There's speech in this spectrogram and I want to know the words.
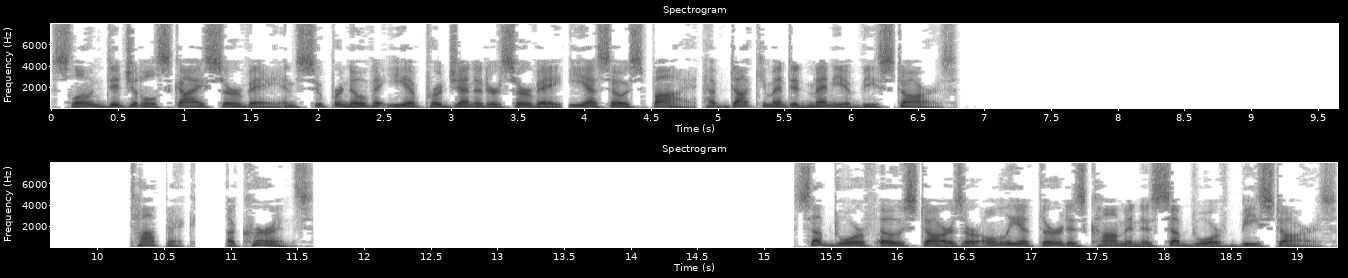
Sloan Digital Sky Survey and Supernova Ia Progenitor Survey have documented many of these stars. Occurrence Subdwarf O stars are only a third as common as subdwarf B stars.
